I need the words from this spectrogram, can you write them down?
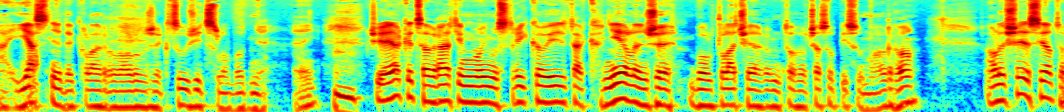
a jasne deklarovalo, že chcú žiť slobodne. Hej. Hmm. Čiže ja keď sa vrátim k môjmu strýkovi, tak nie len, že bol tlačiarom toho časopisu Morho, ale v 68.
